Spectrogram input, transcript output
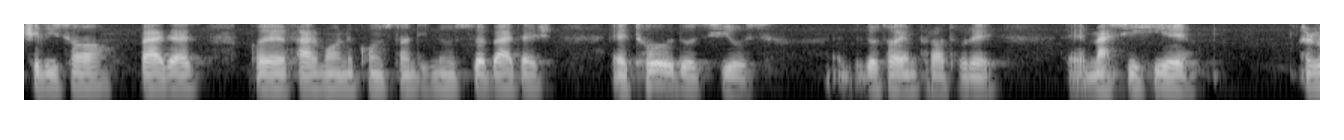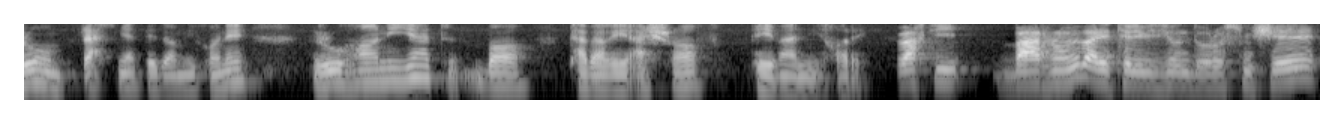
کلیسا بعد از فرمان کنستانتینوس و بعدش تودوسیوس دو تا امپراتور مسیحی روم رسمیت پیدا می‌کنه. روحانیت با طبقه اشراف پیوند می‌خوره. وقتی برنامه برای تلویزیون درست میشه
